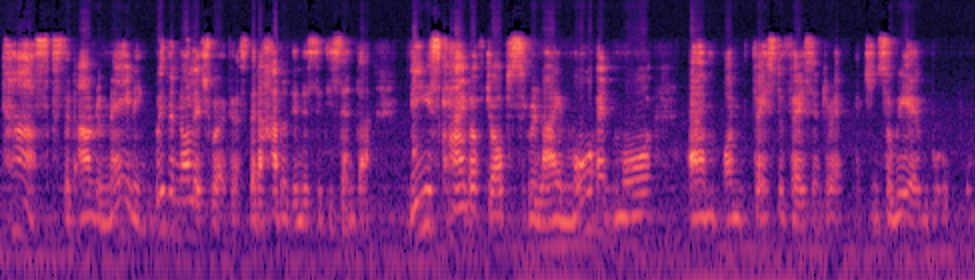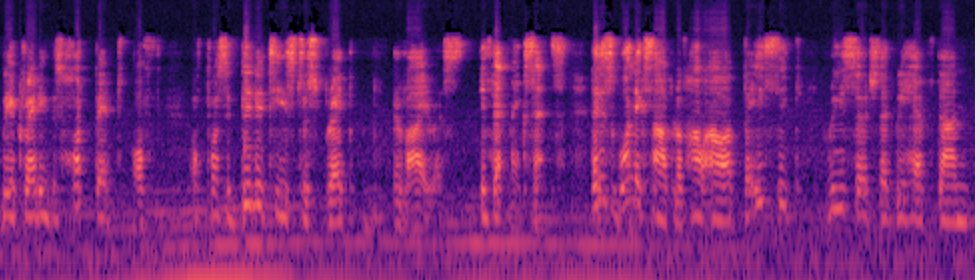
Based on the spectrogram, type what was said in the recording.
tasks that are remaining with the knowledge workers that are huddled in the city center, these kind of jobs rely more and more um, on face-to-face interaction. So we are, we are creating this hotbed of, of possibilities to spread the virus, if that makes sense. That is one example of how our basic research that we have done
